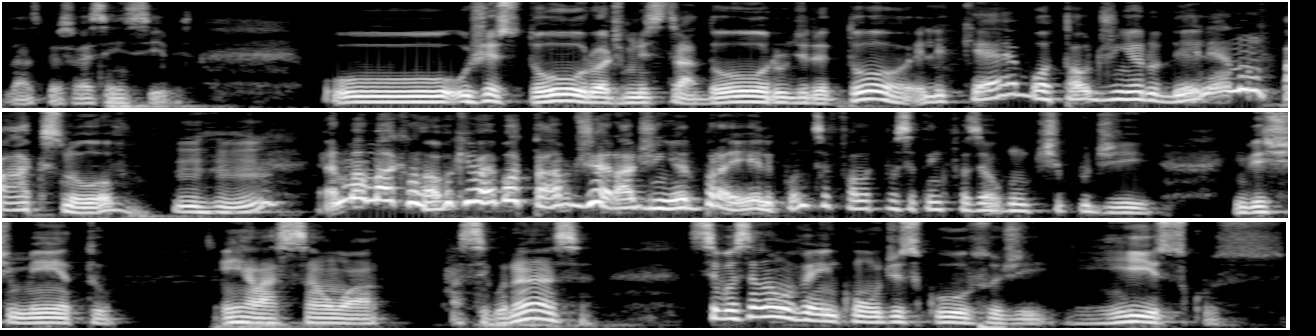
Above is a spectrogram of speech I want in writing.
Dados pessoais sensíveis. O, o gestor, o administrador, o diretor, ele quer botar o dinheiro dele é num Pax novo. Uhum. É numa máquina nova que vai botar, gerar dinheiro para ele. Quando você fala que você tem que fazer algum tipo de investimento em relação à segurança, se você não vem com o discurso de riscos,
